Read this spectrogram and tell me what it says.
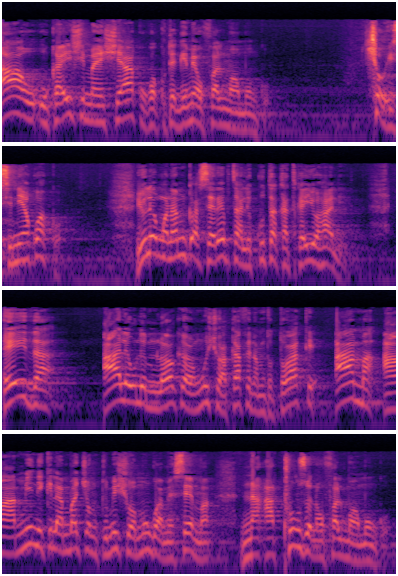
au ukaishi maisha yako kwa kutegemea ufalme wa mungu. Choisi ni ya kwako. Yule mwanamke wa serepta alikuta katika hiyo hali eidha ale ule mla wake wa mwisho akafe na mtoto wake ama aamini kile ambacho mtumishi wa mungu amesema na atunzwe na ufalme wa mungu.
